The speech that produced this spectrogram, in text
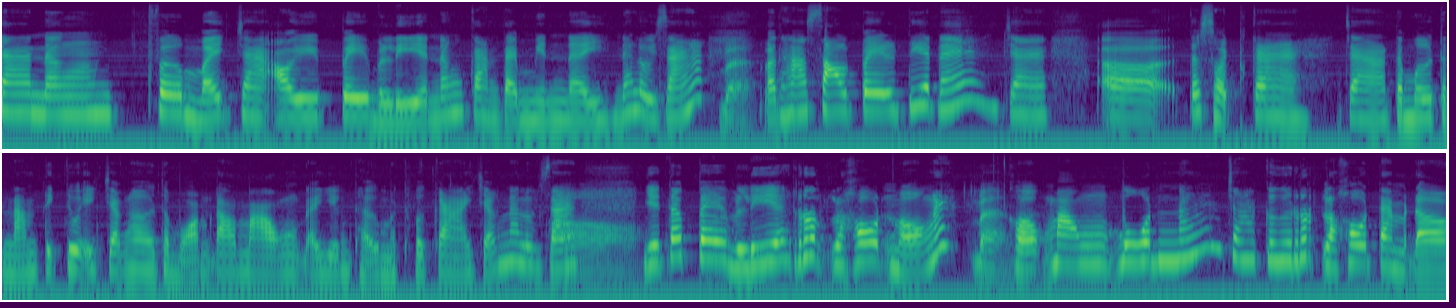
ចានឹងធ្វើមិនចាឲ្យពេលវេលាហ្នឹងកាន់តែមានន័យណាលោកវិសាបើថាសល់ពេលទៀតណាចាអឺទៅស្រូចផ្កា ចាទៅមើលតំណាំតិចតួចអីចឹងតម្រាំដល់ម៉ោងដែលយើងត្រូវមកធ្វើការអញ្ចឹងណាលោកវិសានិយាយទៅពេលវេលារត់រហូតហ្មងណាក្រោកម៉ោង4ហ្នឹងចាគឺរត់រហូតតែម្ដង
